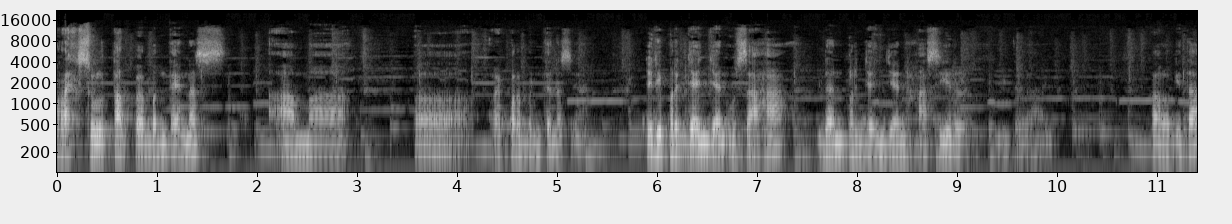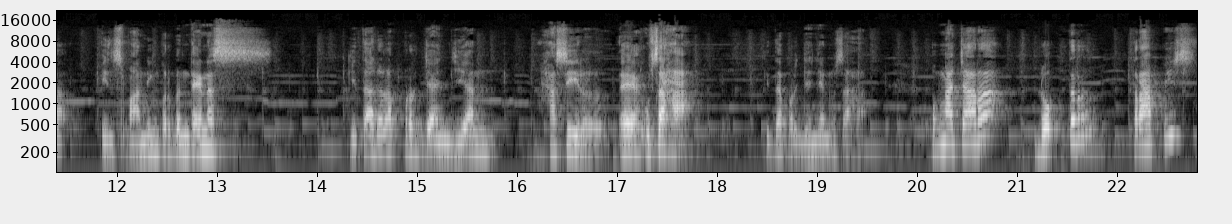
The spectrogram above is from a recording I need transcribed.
resultat perbentenes sama eh, reperbentenesnya. Jadi perjanjian usaha dan perjanjian hasil gitu kan. Kalau kita inspanning perbentenes kita adalah perjanjian hasil eh usaha. Kita perjanjian usaha. Pengacara, dokter, terapis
